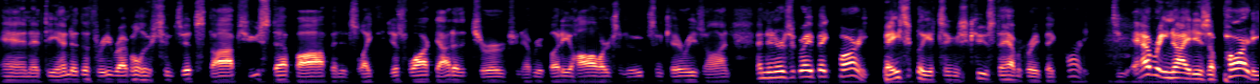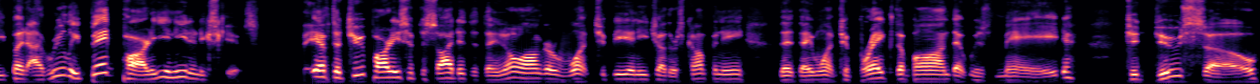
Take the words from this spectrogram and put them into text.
And at the end of the three revolutions, it stops. You step off, and it's like you just walked out of the church, and everybody hollers and hoops and carries on. And then there's a great big party. Basically, it's an excuse to have a great big party. See, every night is a party, but a really big party, you need an excuse. If the two parties have decided that they no longer want to be in each other's company, that they want to break the bond that was made, to do so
